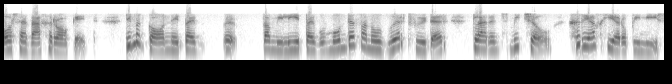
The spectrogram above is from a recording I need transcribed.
waar sy weggeraak het. Die mekaar het by uh, familie het by monde van hul woordvoerder Clarence Mitchell gereageer op die nuus.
